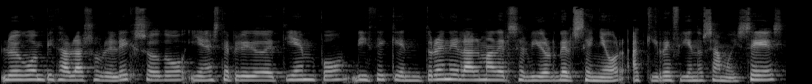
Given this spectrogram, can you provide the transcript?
Luego empieza a hablar sobre el Éxodo y en este periodo de tiempo dice que entró en el alma del servidor del Señor, aquí refiriéndose a Moisés,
